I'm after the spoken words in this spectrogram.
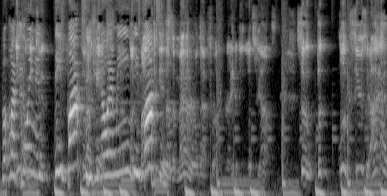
But my yeah, point is these boxes. You know what I mean? These boxes. It doesn't matter on that front, right? I mean, let's be honest. So, but look, seriously, I had.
